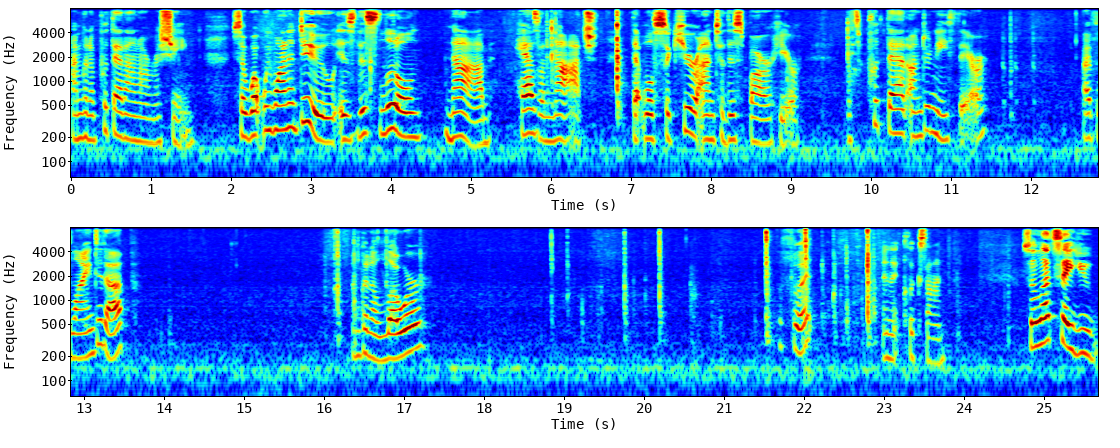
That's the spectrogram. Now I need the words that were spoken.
I'm going to put that on our machine. So what we want to do is this little knob has a notch that will secure onto this bar here. Let's put that underneath there. I've lined it up. I'm going to lower the foot and it clicks on. So let's say you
